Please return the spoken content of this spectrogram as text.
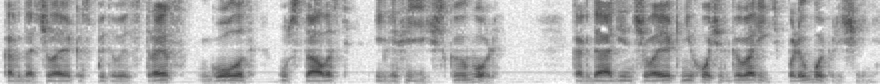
когда человек испытывает стресс, голод, усталость или физическую боль. Когда один человек не хочет говорить по любой причине.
